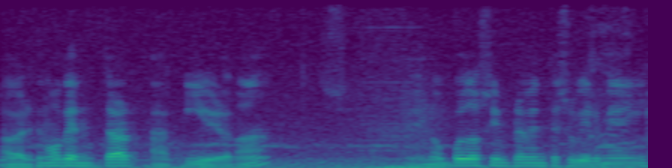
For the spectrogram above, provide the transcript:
A ver, tengo que entrar aquí, ¿verdad? Eh, no puedo simplemente subirme ahí.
